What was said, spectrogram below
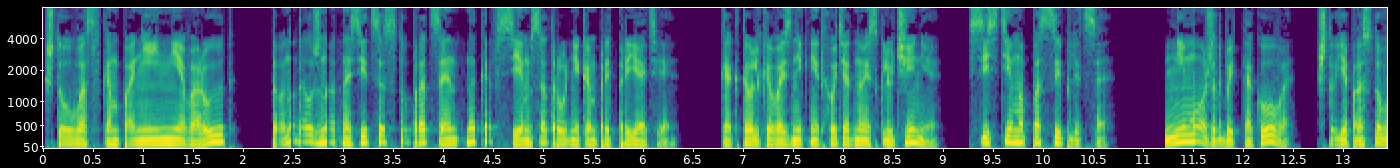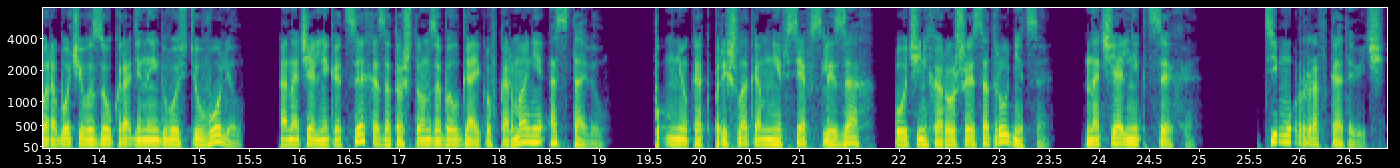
что у вас в компании не воруют, то оно должно относиться стопроцентно ко всем сотрудникам предприятия. Как только возникнет хоть одно исключение, система посыплется. Не может быть такого, что я простого рабочего за украденный гвоздь уволил, а начальника цеха за то, что он забыл гайку в кармане, оставил. Помню, как пришла ко мне вся в слезах, очень хорошая сотрудница, начальник цеха. Тимур Равкатович,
